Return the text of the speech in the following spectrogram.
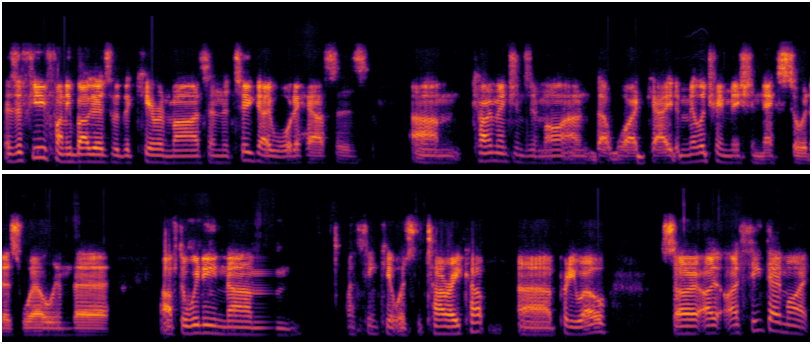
there's a few funny buggers with the Ciaron Mahers and the two Gai Waterhouses. Um, Co mentions in my um, that wide gate a military mission next to it as well. In the after winning, um, I think it was the Taree Cup, uh, pretty well. So I, I think they might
